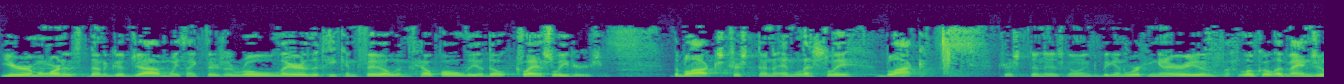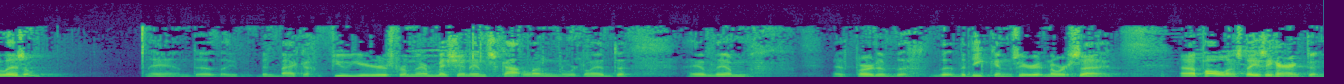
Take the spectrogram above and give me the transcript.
year or more and has done a good job, and we think there's a role there that he can fill and help all the adult class leaders. The Blocks, Tristan and Leslie Block. Tristan is going to begin working in an area of local evangelism, and uh, they've been back a few years from their mission in Scotland, and we're glad to have them as part of the, the, the deacons here at Northside. Uh, Paul and Stacy Harrington,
